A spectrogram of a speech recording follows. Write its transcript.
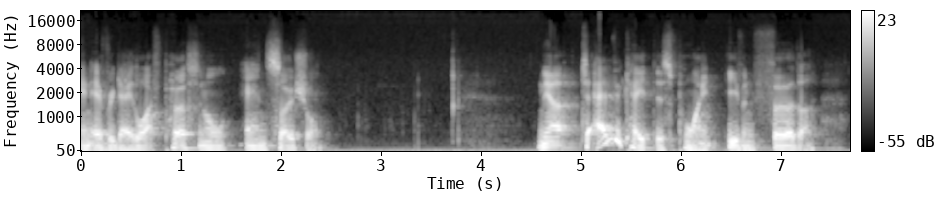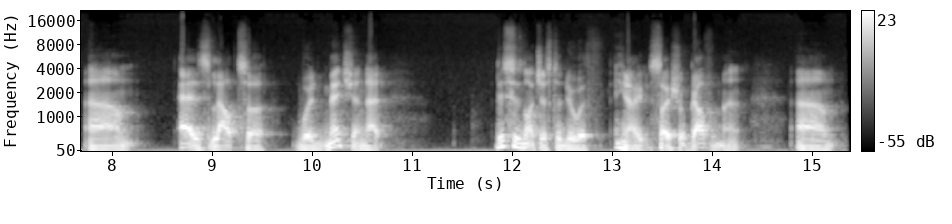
in everyday life, personal and social. Now, to advocate this point even further, um, as Lao Tzu would mention, that this is not just to do with you know social government. Um,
